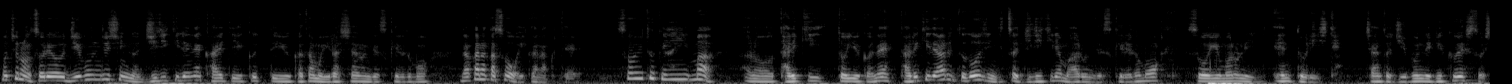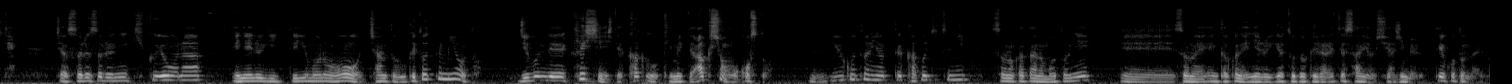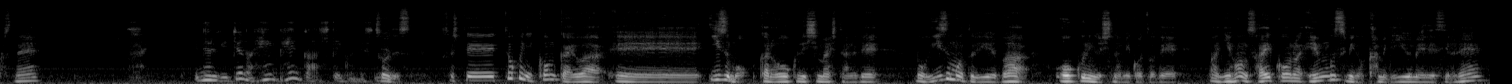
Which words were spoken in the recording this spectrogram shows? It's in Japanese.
もちろんそれを自分自身の自力でね変えていくっていう方もいらっしゃるんですけれどもなかなかそうはいかなくてそういう時にまああの他力というかね他力であると同時に実は自力でもあるんですけれどもそういうものにエントリーしてちゃんと自分でリクエストしてじゃあそれぞれに効くようなエネルギーっていうものをちゃんと受け取ってみようと。自分で決心して覚悟を決めてアクションを起こすと、うんいうことによって確実にその方のもとに、えーその遠隔のエネルギーが届けられて作用し始めるっていうことになりますね。エネルギーっていうのは変変化していくんですね。そうです。そして特に今回は、えー出雲からお送りしましたので、もう出雲といえば大国主の御事で、まあ、日本最高の縁結びの神で有名ですよね。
